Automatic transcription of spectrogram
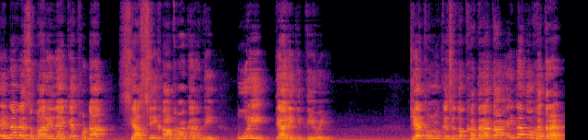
ਇਹਨਾਂ ਨੇ ਸੁਪਾਰੀ ਲੈ ਕੇ ਤੁਹਾਡਾ ਸਿਆਸੀ ਖਾਤਮਾ ਕਰਨ ਦੀ ਪੂਰੀ ਤਿਆਰੀ ਕੀਤੀ ਹੋਈ। ਜੇ ਤੁਹਾਨੂੰ ਕਿਸੇ ਤੋਂ ਖਤਰਾ ਤਾਂ ਇਹਨਾਂ ਤੋਂ ਖਤਰਾ ਹੈ।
